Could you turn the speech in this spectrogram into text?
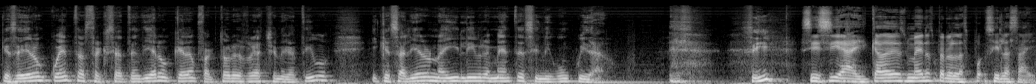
que se dieron cuenta hasta que se atendieron que eran factores RH negativo y que salieron ahí libremente sin ningún cuidado. ¿Sí? Sí, sí hay, cada vez menos, pero las, sí las hay.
